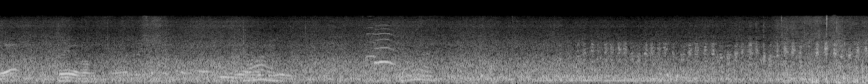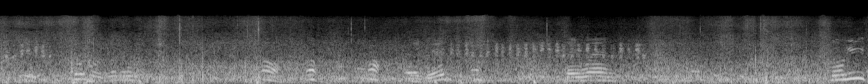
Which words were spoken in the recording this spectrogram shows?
Yeah. Three of them. They did? They win. Go geese.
